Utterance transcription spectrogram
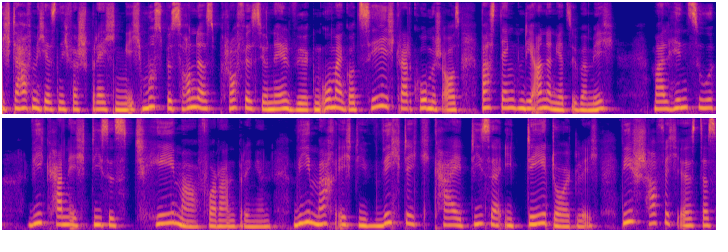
ich darf mich jetzt nicht versprechen, ich muss besonders professionell wirken, oh mein Gott, sehe ich gerade komisch aus, was denken die anderen jetzt über mich? Mal hinzu, wie kann ich dieses Thema voranbringen? Wie mache ich die Wichtigkeit dieser Idee deutlich? Wie schaffe ich es, dass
